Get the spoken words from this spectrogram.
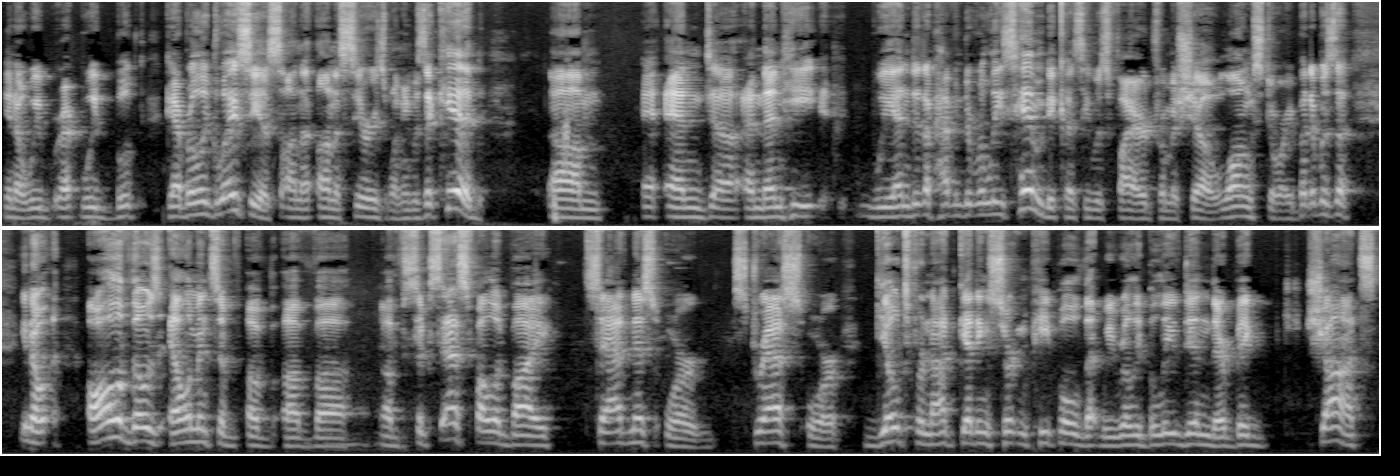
You know, we we booked Gabriel Iglesias on a, on a series when he was a kid, um, and uh, and then he we ended up having to release him because he was fired from a show. Long story, but it was a you know all of those elements of of of, uh, of success followed by sadness or stress or guilt for not getting certain people that we really believed in their big shots.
